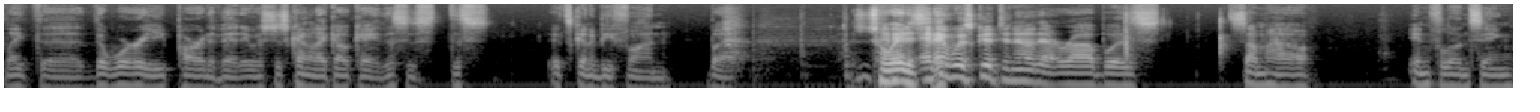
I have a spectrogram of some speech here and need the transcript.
like the the worry part of it it was just kind of like okay this is this it's gonna be fun but So wait a and second. it was good to know that rob was somehow influencing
